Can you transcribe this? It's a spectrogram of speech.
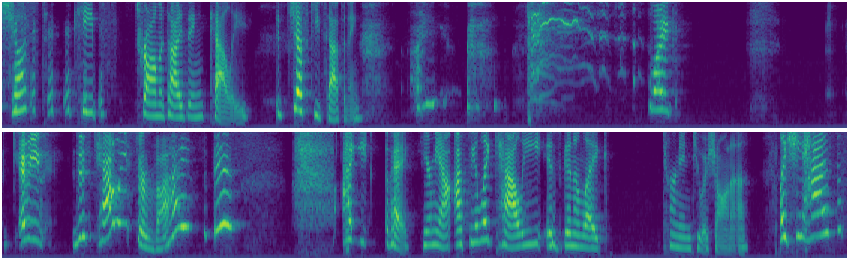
Just keeps traumatizing Callie. It just keeps happening. I, like, I mean, does Callie survive this? I okay, hear me out. I feel like Callie is gonna like turn into a Shauna. Like she has this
